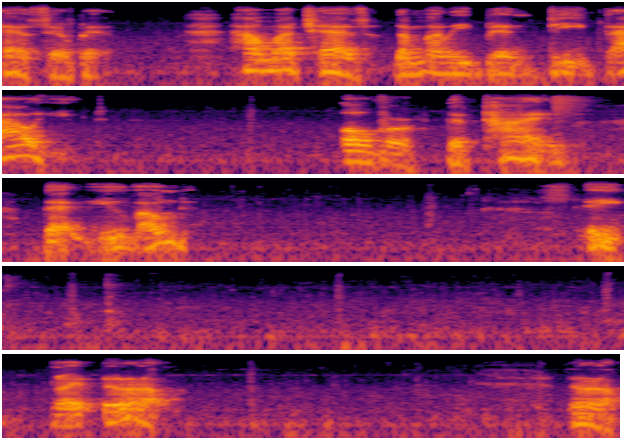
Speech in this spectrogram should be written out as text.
has there been? How much has the money been devalued over the time that you've owned it? He, right? No, no, no. No, no.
